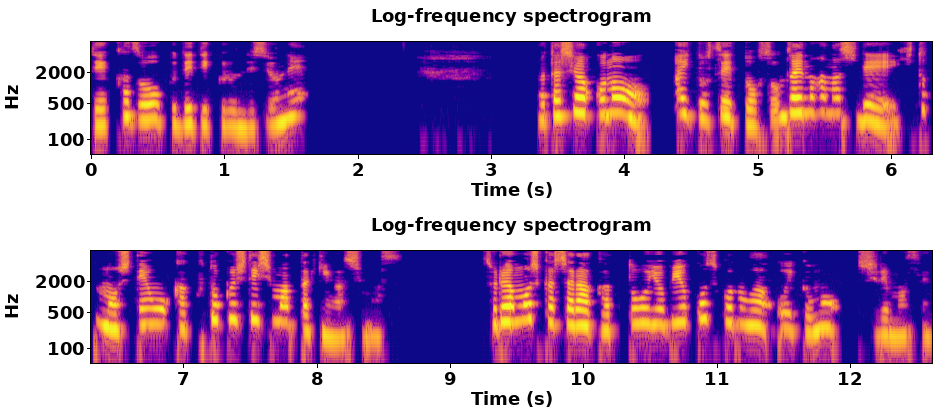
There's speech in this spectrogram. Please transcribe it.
て数多く出てくるんですよね。私はこの愛と性と存在の話で一つの視点を獲得してしまった気がします。それはもしかしたら葛藤を呼び起こすことが多いかもしれません。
